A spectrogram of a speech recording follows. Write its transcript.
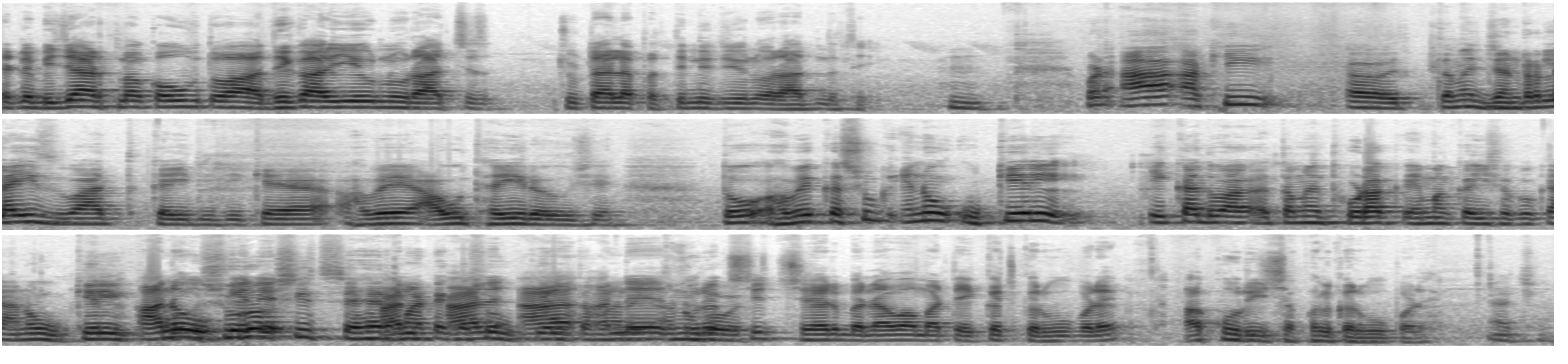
એટલે બીજા અર્થમાં કહું તો આ અધિકારીઓનું રાજ છે, ચૂંટાયેલા પ્રતિનિધિઓનો રાજ નથી. પણ આ આખી તમે જનરલાઇઝ વાત કહી દીધી કે હવે આવું થઈ રહ્યું છે. તો હવે કશું એનો ઉકેલ એકાદ તમે થોડાક એમાં કહી શકો કે આનો ઉકેલ આનો સુરક્ષિત શહેર માટે તમારે સુરક્ષિત શહેર બનાવવા માટે એક જ કરવું પડે આખું રીશફલ કરવું પડે. અચ્છા.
